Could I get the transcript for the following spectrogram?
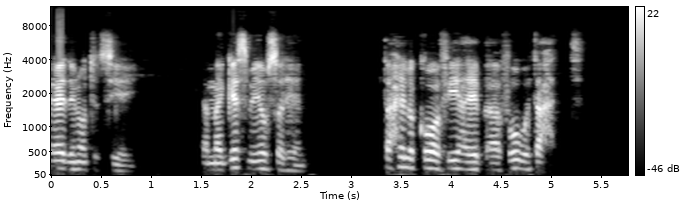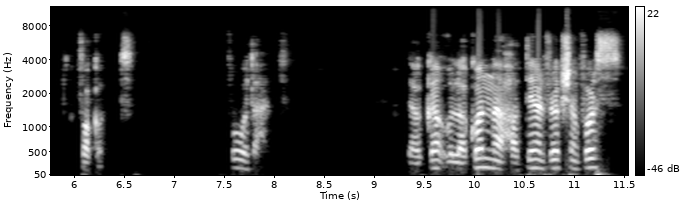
آدي نقطة C أهي. لما الجسم يوصل هنا تحليل القوة فيه هيبقى فوق وتحت فقط. فوق وتحت. لو كنا حطينا ال friction force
